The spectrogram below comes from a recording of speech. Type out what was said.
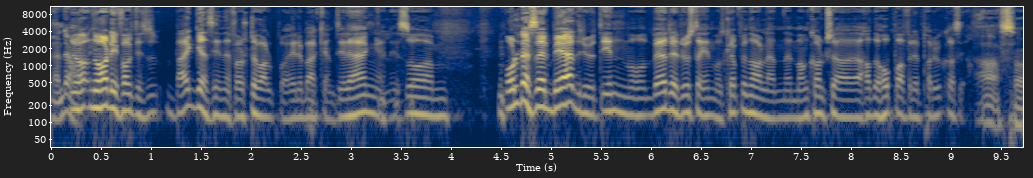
Men det Nå, har nå har de faktisk begge sine førstevalg på høyrebacken tilgjengelig, så um, Molde ser bedre ut inn mot, bedre rusta inn mot cupfinalen enn man kanskje hadde håpa for et par uker siden. Ja, så,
